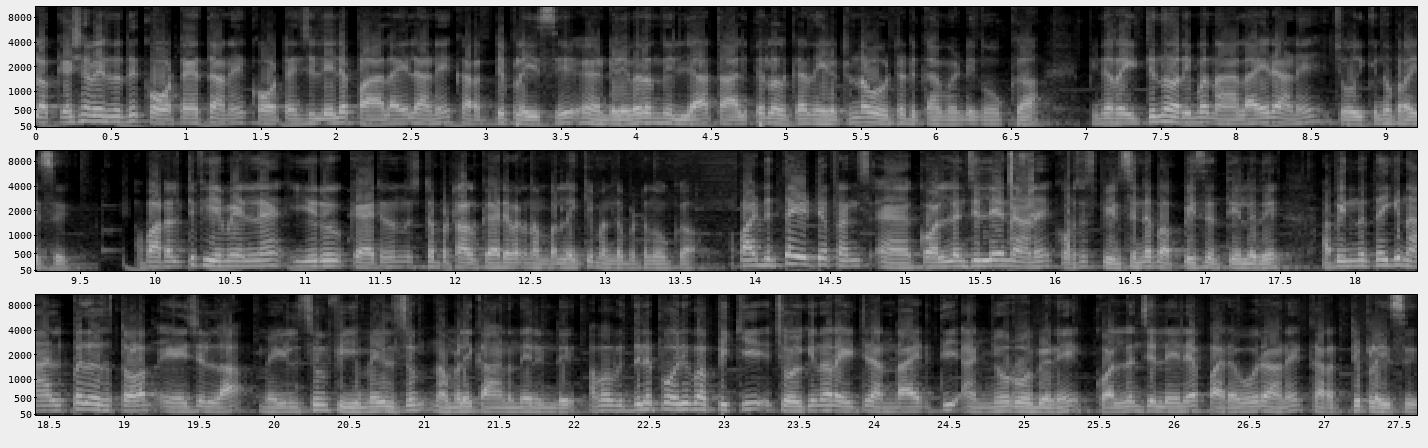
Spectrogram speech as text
ലൊക്കേഷൻ വരുന്നത് കോട്ടയത്താണ്. കോട്ടയം ജില്ലയിലെ പാലായിലാണ്. കറക്റ്റ് പ്ലേസ് ഡെലിവറി ഒന്നും ഇല്ല താല്പര്യമുള്ള ആൾക്കാർ നേരിട്ടുണ്ടോ പോയിട്ട് എടുക്കാൻ വേണ്ടി നോക്കുക. പിന്നെ റേറ്റ് എന്ന് പറയുമ്പോൾ നാലായിരമാണ് ചോദിക്കുന്ന പ്രൈസ് അപ്പോൾ അഡൽട്ട് ഫീമെയിലിനെ ഈ ഒരു കാറ്ററിന് ഇഷ്ടപ്പെട്ട ആൾക്കാർ ഇവരുടെ നമ്പറിലേക്ക് ബന്ധപ്പെട്ട് നോക്കുക. അപ്പോൾ അടുത്തായിട്ട് ഫ്രണ്ട്സ് കൊല്ലം ജില്ലയിൽ നിന്നാണ് കുറച്ച് സ്പീഡ്സിന്റെ പപ്പീസ് എത്തിയുള്ളത്. അപ്പോൾ ഇന്നത്തേക്ക് നാൽപ്പത് ദിവസത്തോളം ഏജുള്ള മെയിൽസും ഫീമെയിൽസും നമ്മൾ ഈ കാണുന്നതിലുണ്ട്. അപ്പോൾ ഇതിലിപ്പോൾ ഒരു പപ്പിക്ക് ചോദിക്കുന്ന റേറ്റ് രണ്ടായിരത്തി അഞ്ഞൂറ് രൂപയാണ്. കൊല്ലം ജില്ലയിലെ പരവൂരാണ് കറക്റ്റ് പ്ലേസ്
